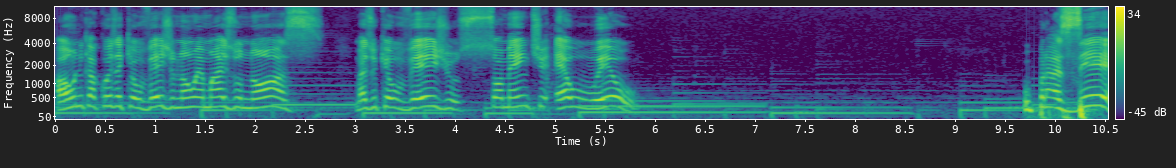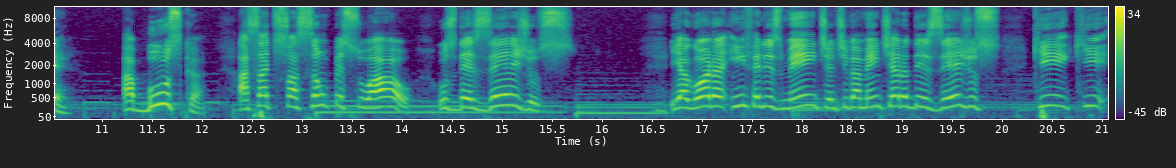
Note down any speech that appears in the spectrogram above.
a única coisa que eu vejo não é mais o nós, mas o que eu vejo somente é o eu. o prazer, a busca, a satisfação pessoal, os desejos. E agora, infelizmente, antigamente era desejos que, que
